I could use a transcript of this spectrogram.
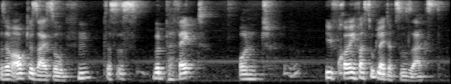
Also haben auch gesagt, so, hm, das ist, wird perfekt und ich freue mich, was du gleich dazu sagst.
